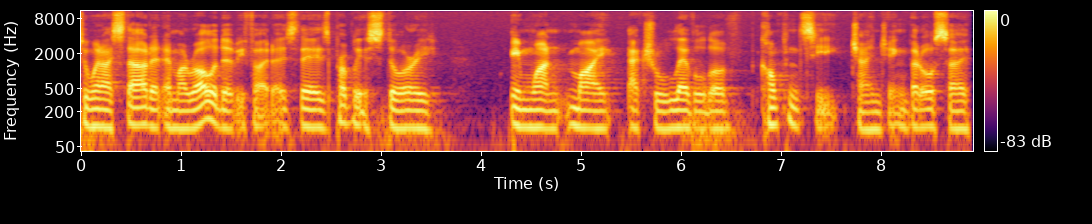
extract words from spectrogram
to when I started and my roller derby photos, there's probably a story in one my actual level of competency changing, but also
